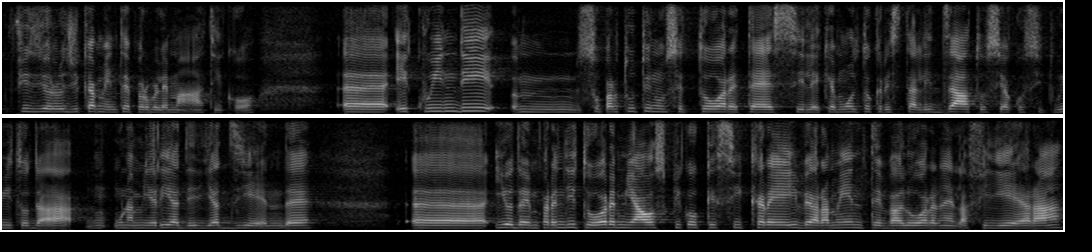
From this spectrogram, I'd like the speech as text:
fisiologicamente problematico. Eh, e quindi mh, soprattutto in un settore tessile che è molto cristallizzato, sia costituito da una miriade di aziende, eh, io da imprenditore mi auspico che si crei veramente valore nella filiera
